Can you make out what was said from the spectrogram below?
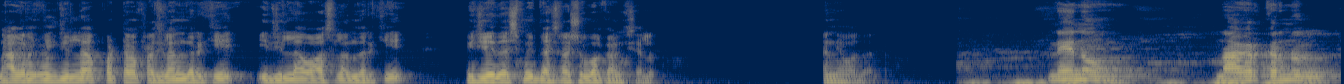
నాగర్కల్ జిల్లా పట్టణ ప్రజలందరికీ ఈ జిల్లా వాసులందరికీ విజయదశమి దసరా శుభాకాంక్షలు. ధన్యవాదాలు. నేను Nagar Kurnool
